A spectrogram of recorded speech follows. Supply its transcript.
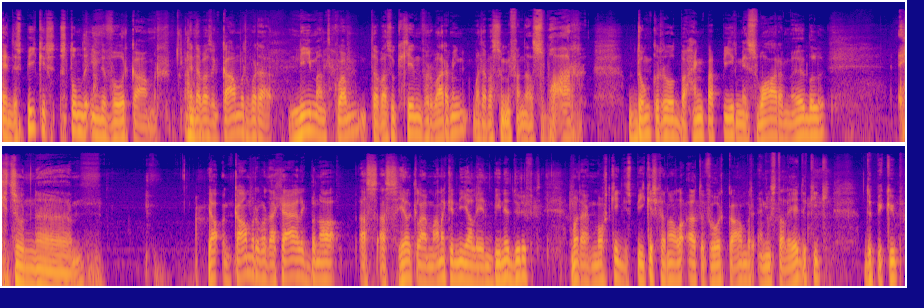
En de speakers stonden in de voorkamer. En dat was een kamer waar niemand kwam. Dat was ook geen verwarming, maar dat was zo met van dat zwaar donkerrood behangpapier met zware meubelen. Echt zo'n... Uh, ja, een kamer waar dat je eigenlijk bijna als, als heel klein manneke niet alleen binnen durft. Maar dan mocht ik de speakers gaan halen uit de voorkamer en installeerde ik de pick-up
